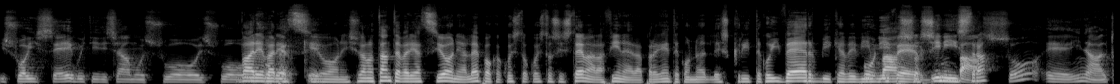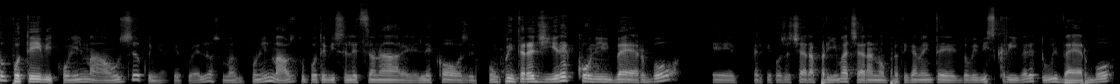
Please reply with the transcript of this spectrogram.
i suoi seguiti, diciamo, il suo... Il suo varie il suo variazioni, ci sono tante variazioni. All'epoca questo, questo sistema alla fine era praticamente con le scritte, con i verbi che avevi perché. in Con i basso a sinistra. in basso e in alto potevi con il mouse, quindi anche quello, insomma, con il mouse tu potevi selezionare le cose con cui interagire con il verbo, e perché cosa c'era prima? C'erano praticamente, dovevi scrivere tu il verbo,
